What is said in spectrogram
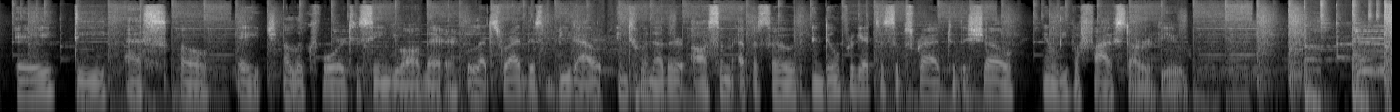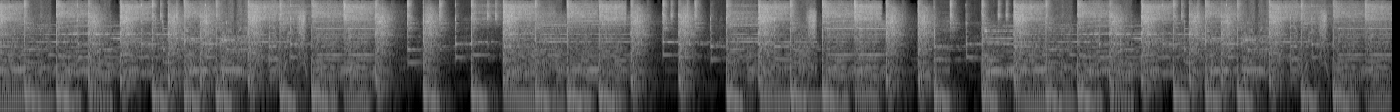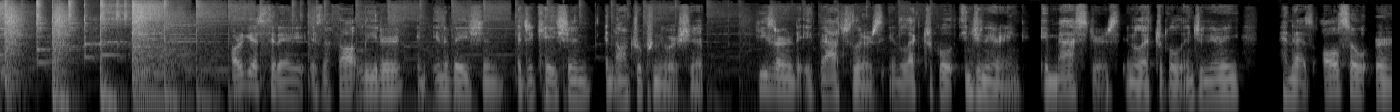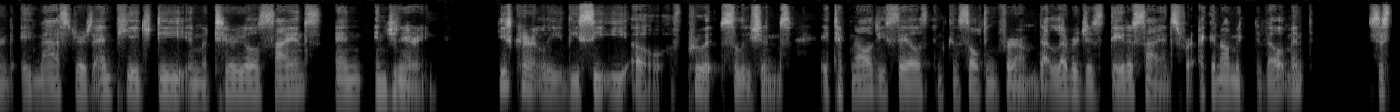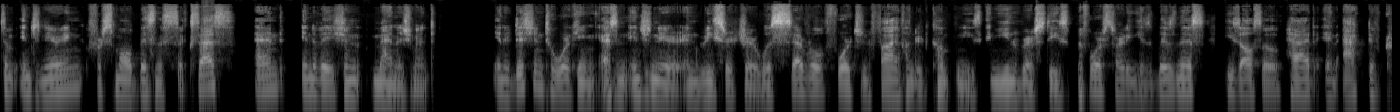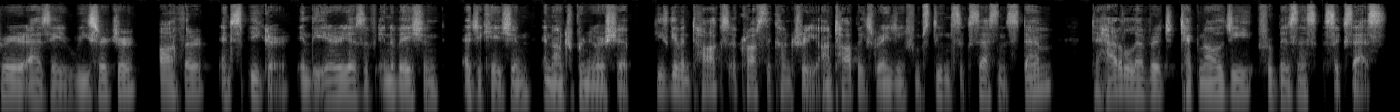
a D S O H. I look forward to seeing you all there. Let's ride this beat out into another awesome episode. And don't forget to subscribe to the show and leave a five star review. Our guest today is a thought leader in innovation, education, and entrepreneurship. He's earned a bachelor's in electrical engineering, a master's in electrical engineering, and has also earned a master's and PhD in materials science and engineering. He's currently the CEO of Prewitt Solutions, a technology sales and consulting firm that leverages data science for economic development, system engineering for small business success, and innovation management. In addition to working as an engineer and researcher with several Fortune 500 companies and universities before starting his business, he's also had an active career as a researcher, author, and speaker in the areas of innovation, education, and entrepreneurship. He's given talks across the country on topics ranging from student success in STEM to how to leverage technology for business success.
